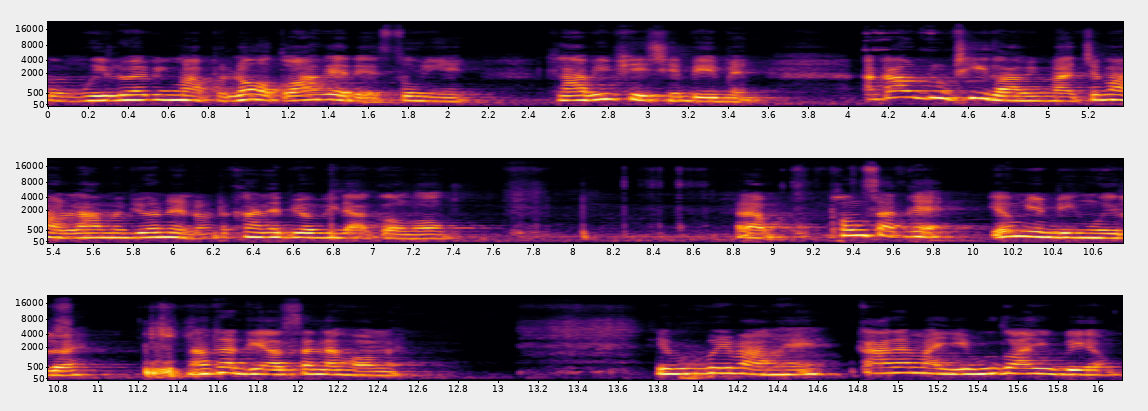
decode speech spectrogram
ကိုငွေလွှဲပြီးမှဘလော့သွားခဲ့တယ်ဆိုရင်လာပြီးဖြေချင်ပေးမယ် အကောက်တုထိသွားပြီးမှကျမကိုလာမပြောနဲ့တော့တခါလေးပြောပြီးတာအကုန်လုံးအဲ့တော့ဖုံးဆက်ခဲ့ရုပ်မြင်ပြီးငွေလွှဲနောက်ထပ်တရားဆက်လက်ဟောမယ်ရေဘူးပေးပါအောင်ဟဲ့ကားထဲမှာရေဘူးသွားယူပေးအောင်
